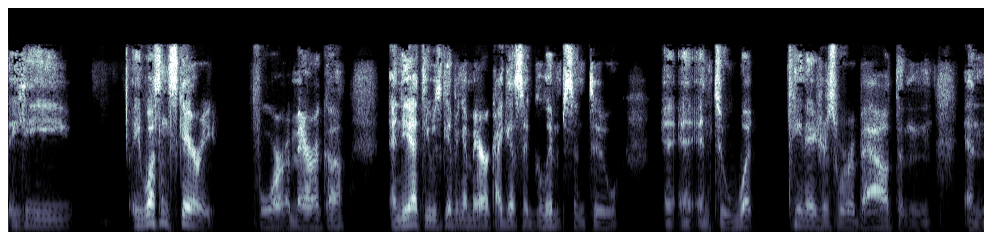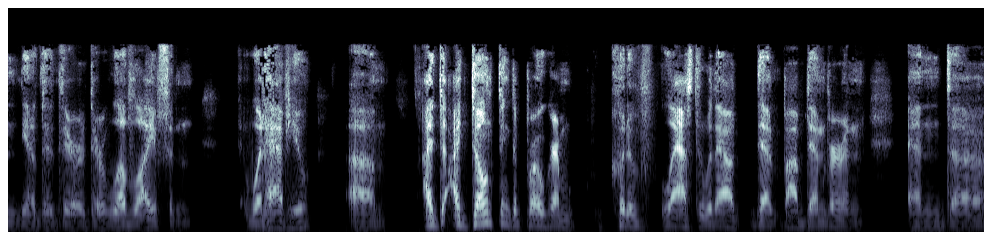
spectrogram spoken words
he he wasn't scary for America, and yet he was giving America, I guess, a glimpse into into what teenagers were about and and you know their their, their love life and what have you. Um, I, I don't think the program could have lasted without Bob Denver and and uh,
